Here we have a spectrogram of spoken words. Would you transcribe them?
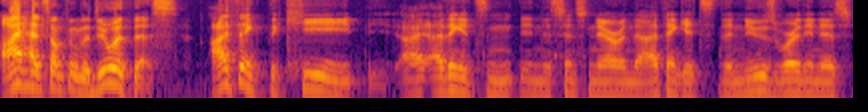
I had something to do with this. I think the key, I, I think it's in, in a sense narrowing that. I think it's the newsworthiness.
